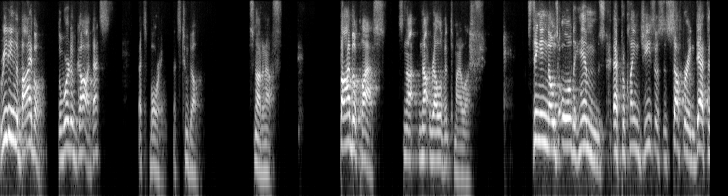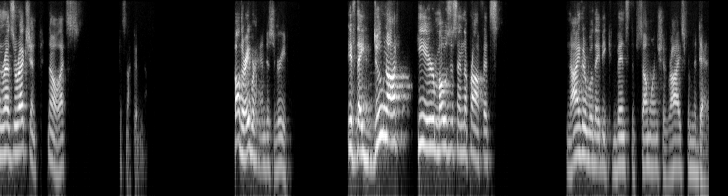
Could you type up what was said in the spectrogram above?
Reading the Bible, the word of God, that's that's boring. That's too dull. It's not enough. Bible class, it's not, not relevant to my life. Singing those old hymns that proclaim Jesus' suffering, death, and resurrection. No, that's, that's not good enough. Father Abraham disagreed. If they do not hear Moses and the prophets, neither will they be convinced that someone should rise from the dead.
